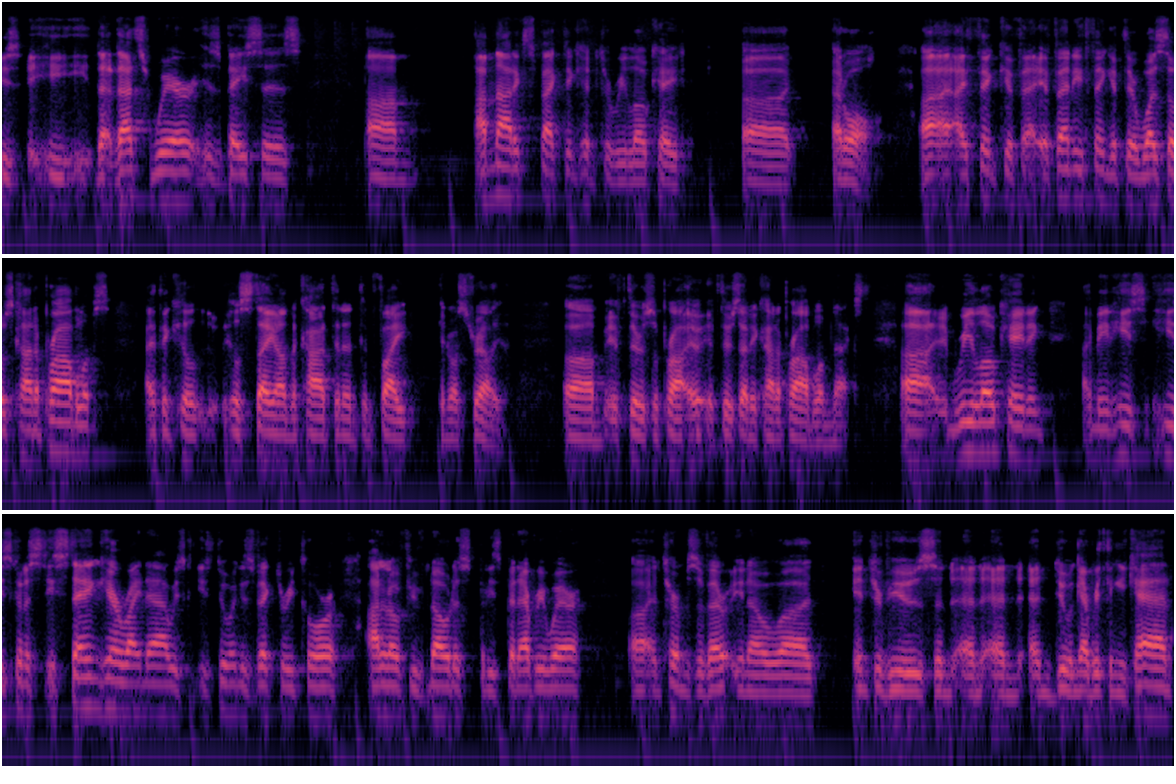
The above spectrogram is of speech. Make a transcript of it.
He's he. That, that's where his base is. Um, I'm not expecting him to relocate uh, at all. I, I think if if anything, if there was those kind of problems, I think he'll he'll stay on the continent and fight in Australia. Um, if there's a pro- if there's any kind of problem next, uh, relocating. I mean, he's he's going to he's staying here right now. He's he's doing his victory tour. I don't know if you've noticed, but he's been everywhere uh, in terms of you know uh, interviews and, and and and doing everything he can.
